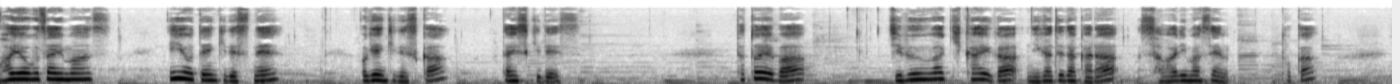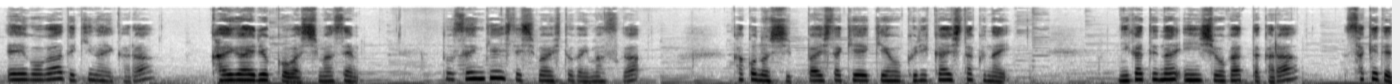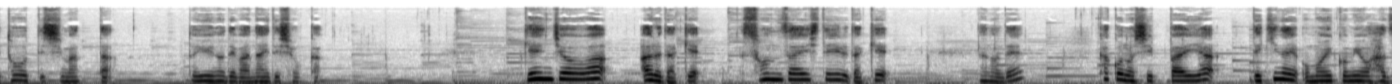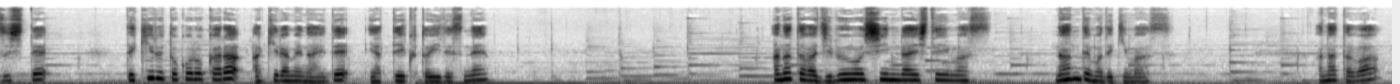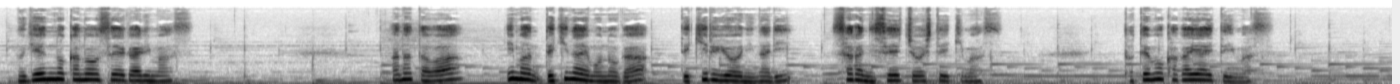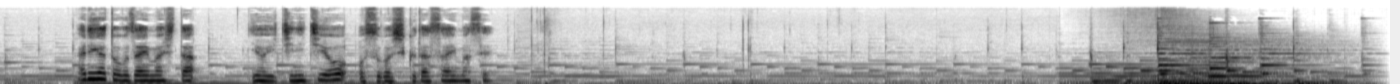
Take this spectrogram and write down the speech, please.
おはようございます。いいお天気ですね。お元気ですか？大好きです。例えば自分は機械が苦手だから触りませんとか英語ができないから海外旅行はしませんと宣言してしまう人がいますが過去の失敗した経験を繰り返したくない苦手な印象があったから避けて通ってしまったというのではないでしょうか。現状はあるだけ存在しているだけなので過去の失敗やできない思い込みを外してできるところから諦めないでやっていくといいですね。あなたは自分を信頼しています。何でもできます。あなたは無限の可能性があります。あなたは今できないものができるようになりさらに成長していきます。とても輝いています。ありがとうございました。良い一日をお過ごしくださいませ。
